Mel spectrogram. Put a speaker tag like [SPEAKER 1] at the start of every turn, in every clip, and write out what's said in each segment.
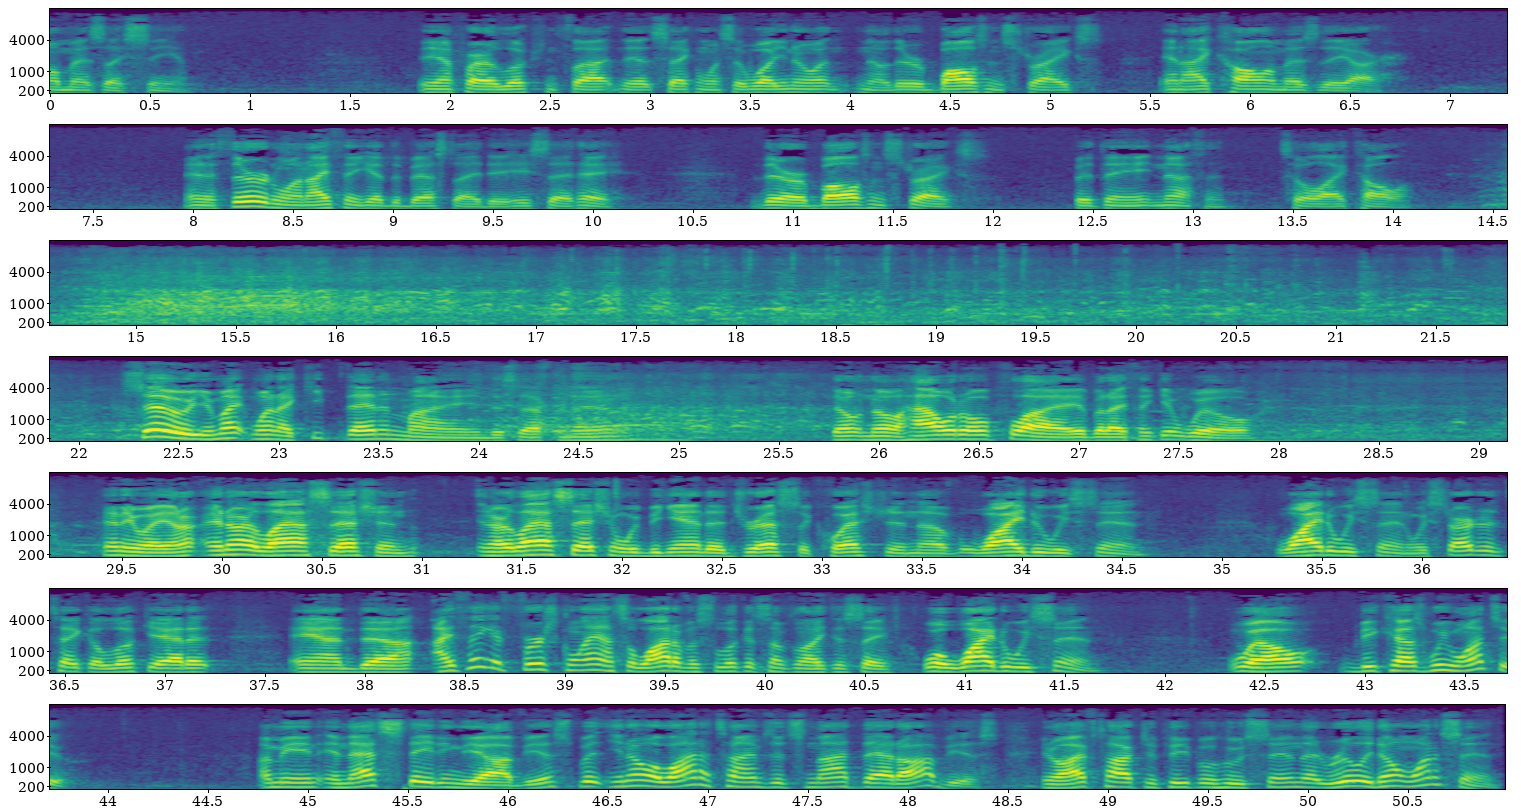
[SPEAKER 1] them as I see them. The umpire looked and thought, and that second one said, Well, you know what? No, there are balls and strikes, and I call them as they are. And the third one, I think, had the best idea. He said, Hey, there are balls and strikes, but they ain't nothing till I call them. so you might want to keep that in mind this afternoon. Don't know how it'll apply, but I think it will. Anyway, in our, in our last session, in our last session, we began to address the question of why do we sin? Why do we sin? We started to take a look at it, and uh, I think at first glance, a lot of us look at something like this and say, well, why do we sin? Well, because we want to. I mean, and that's stating the obvious, but you know, a lot of times it's not that obvious. You know, I've talked to people who sin that really don't want to sin.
